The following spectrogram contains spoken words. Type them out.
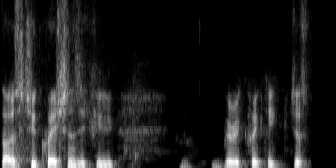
those two questions, if you very quickly just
